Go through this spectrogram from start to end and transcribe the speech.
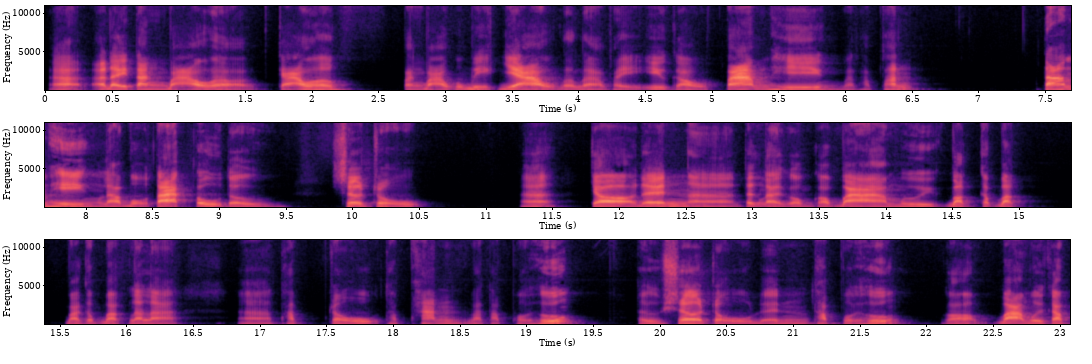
À, ở đây tăng bảo là cao hơn. Tăng bảo của biệt giáo đó là phải yêu cầu tam hiền và thập thánh. Tam hiền là bồ tát tu từ sơ trụ. À, cho đến à, tức là gồm có 30 bậc cấp bậc. Ba cấp bậc đó là à, thập trụ thập hạnh và thập hồi hướng. Từ sơ trụ đến thập hồi hướng có 30 cấp.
